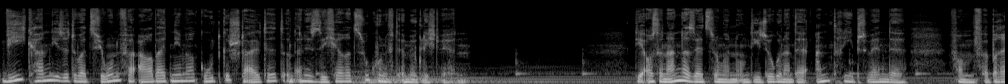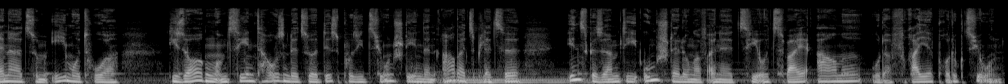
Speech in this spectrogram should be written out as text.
Wie kann die Situation für Arbeitnehmer gut gestaltet und eine sichere Zukunft ermöglicht werden? Die Auseinandersetzungen um die sogenannte Antriebswende vom Verbrenner zum E-Motor die Sorgen um Zehntausende zur Disposition stehenden Arbeitsplätze, insgesamt die Umstellung auf eine CO2-arme oder freie Produktion.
